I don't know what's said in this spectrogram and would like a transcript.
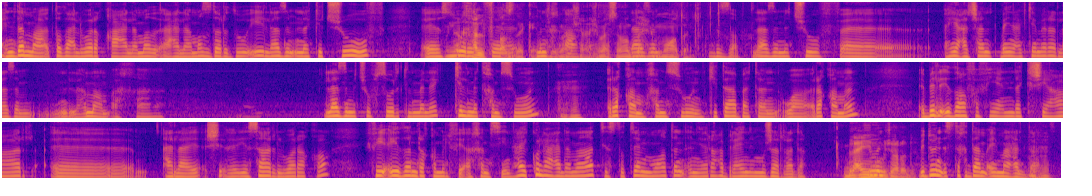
عندما تضع الورقة على على مصدر ضوئي لازم أنك تشوف آه، من صورة الخلف آه، قصدك من أنت خ- عشان آه. عشان بس نوضح لازم- للمواطن بالضبط لازم تشوف آه، هي عشان تبين على الكاميرا لازم من الأمام أخ آه، لازم تشوف صورة الملك كلمة خمسون رقم خمسون كتابة ورقما. بالإضافة في عندك شعار آه، على يسار الورقة. في أيضا رقم الفئة خمسين. هاي كلها علامات يستطيع المواطن أن يراها بالعين المجردة. بالعين بدون- المجردة. بدون استخدام أي معدات.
